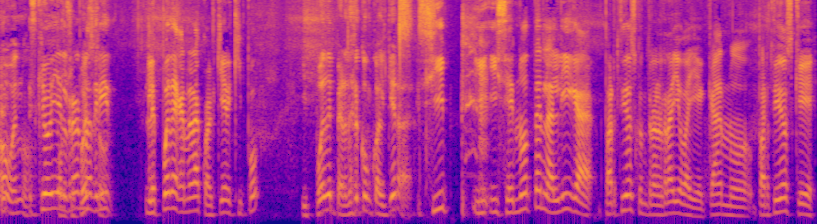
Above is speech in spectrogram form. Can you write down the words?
Oh, bueno, Es que hoy el Real supuesto. Madrid le puede ganar a cualquier equipo. Y puede perder con cualquiera. Sí, y, y se nota en la liga. Partidos contra el Rayo Vallecano, partidos que...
